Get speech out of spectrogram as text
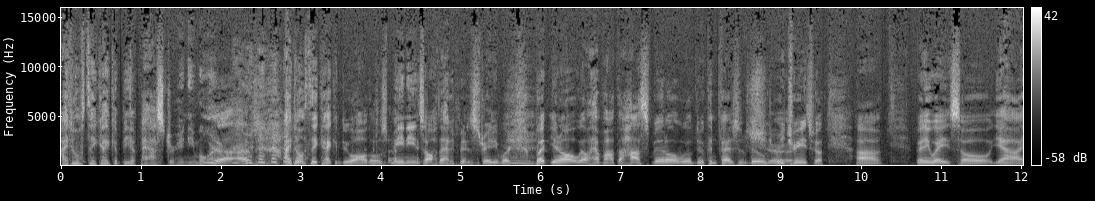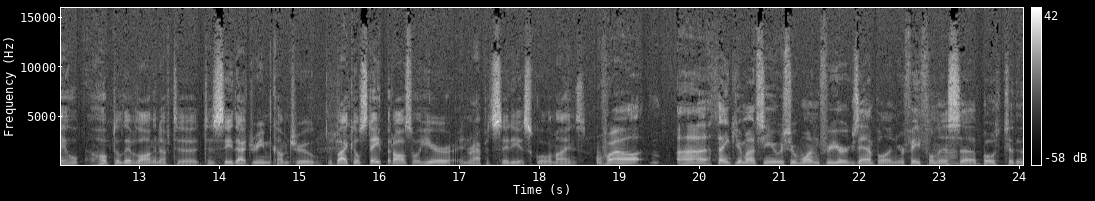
I don't think I could be a pastor anymore. Yeah. I don't think I can do all those meetings, all that administrative work. But you know, we'll help out the hospital. We'll do confessions, build sure. retreats. We'll." Uh, but anyway, so yeah, I hope hope to live long enough to, to see that dream come true. To Black Hill State, but also here in Rapid City at School of Mines. Well, uh, thank you, Monsignor Woster, one for your example and your faithfulness, uh-huh. uh, both to the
